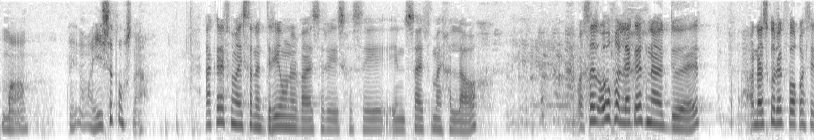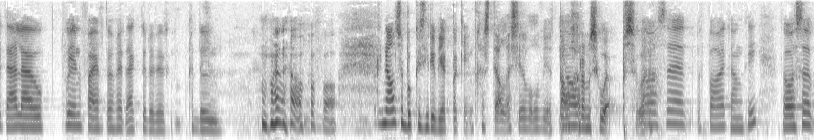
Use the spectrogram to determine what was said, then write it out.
maar ja, hier sit ons nou. Ek het vir my staan 'n drie onderwyseres gesê en sy het vir my gelag. Maar sy is ongelukkig nou dood. Anders kon ek volgens dit hallo op 52 het ek toe dit gedoen. Maar in elk geval. Ronel se boek is hierdie week bekend gestel as jy wil weet. Pelgrims hoop, so. Daar's 'n baie dankie. Daar's 'n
